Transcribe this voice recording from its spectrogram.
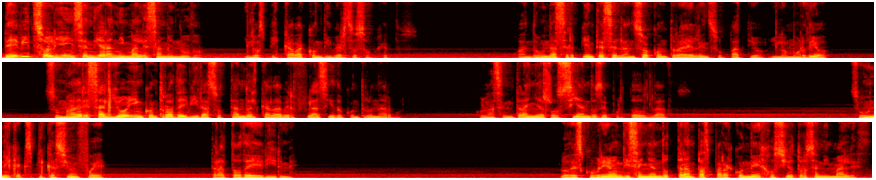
David solía incendiar animales a menudo y los picaba con diversos objetos. Cuando una serpiente se lanzó contra él en su patio y lo mordió, su madre salió y encontró a David azotando el cadáver flácido contra un árbol, con las entrañas rociándose por todos lados. Su única explicación fue, trató de herirme. Lo descubrieron diseñando trampas para conejos y otros animales,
